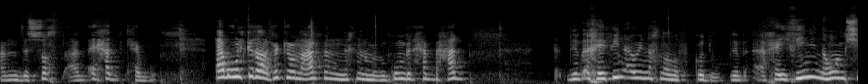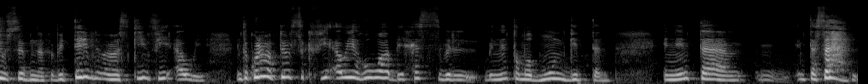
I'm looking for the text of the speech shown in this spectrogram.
عند الشخص عند أي حد بتحبه. أنا بقول كده على فكرة وأنا عارفة إن إحنا لما بنكون بنحب حد بنبقى خايفين قوي إن إحنا نفقده. بنبقى خايفين إن هو يمشي ويسيبنا فبالتالي بنبقى ماسكين فيه قوي. أنت كل ما بتمسك فيه قوي هو بيحس بال... بإن أنت مضمون جدا إن أنت أنت سهل.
